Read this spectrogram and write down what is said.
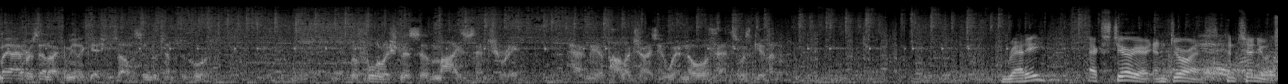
May I present our communications officer, Lieutenant Uhura? The foolishness of my century had me apologizing where no offense was given. Ready? Exterior, endurance, continuous.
